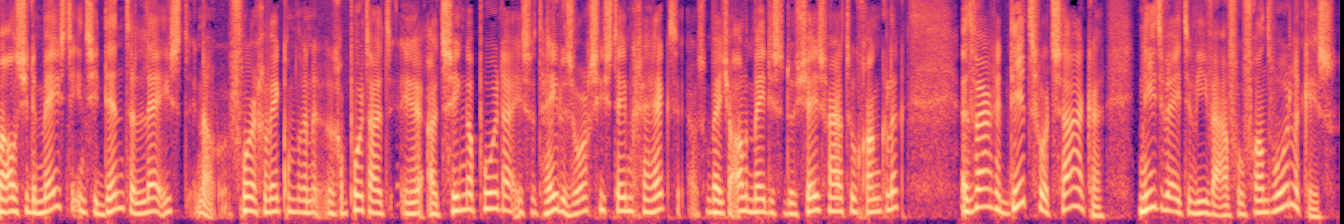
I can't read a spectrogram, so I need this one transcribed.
Maar als je de meeste incidenten leest. Nou, vorige week kwam er een rapport uit, eh, uit Singapore. Daar is het hele zorgsysteem gehackt. Zo'n beetje alle medische dossiers waren toegankelijk. Het waren dit soort zaken. Niet weten wie waarvoor verantwoordelijk is.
